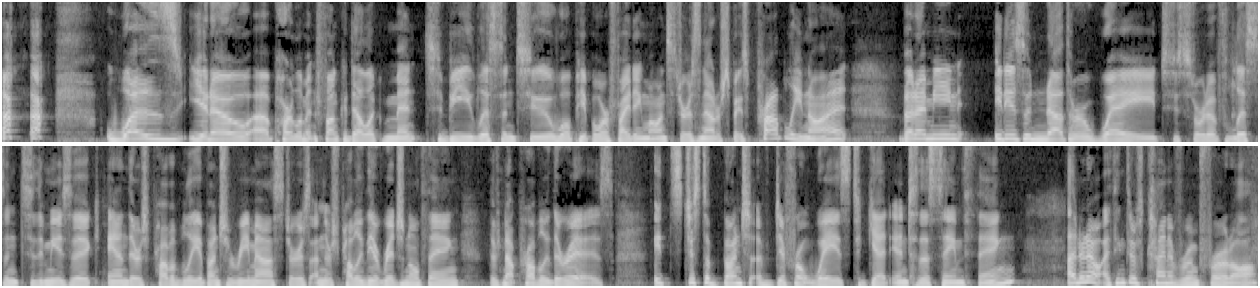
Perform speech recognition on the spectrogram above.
was, you know, uh, Parliament Funkadelic meant to be listened to while people were fighting monsters in outer space? Probably not. But I mean, it is another way to sort of listen to the music. And there's probably a bunch of remasters and there's probably the original thing. There's not probably, there is. It's just a bunch of different ways to get into the same thing. I don't know. I think there's kind of room for it all.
